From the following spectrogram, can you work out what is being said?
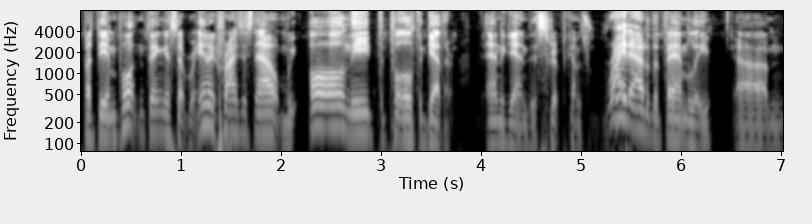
but the important thing is that we're in a crisis now and we all need to pull together. And again, this script comes right out of the family um,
